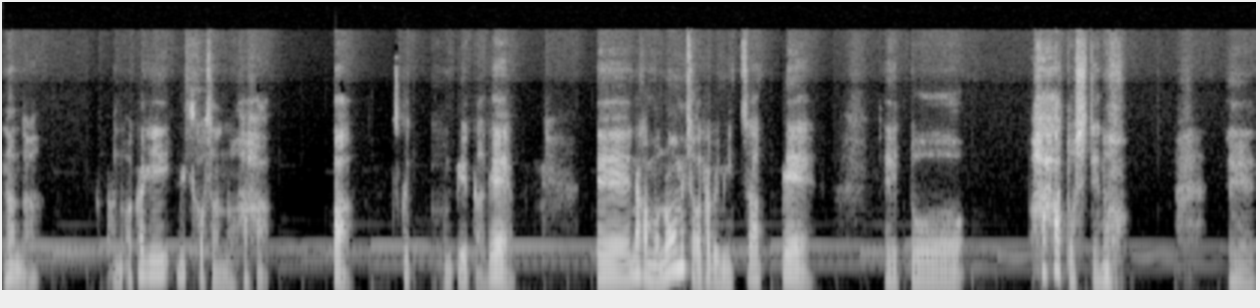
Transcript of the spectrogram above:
なんだ？あの、赤木律子さんの母が作ったコンピューターで、えー、なんかもう脳みそが多分3つあって、えっ、ー、と、母としてのえ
